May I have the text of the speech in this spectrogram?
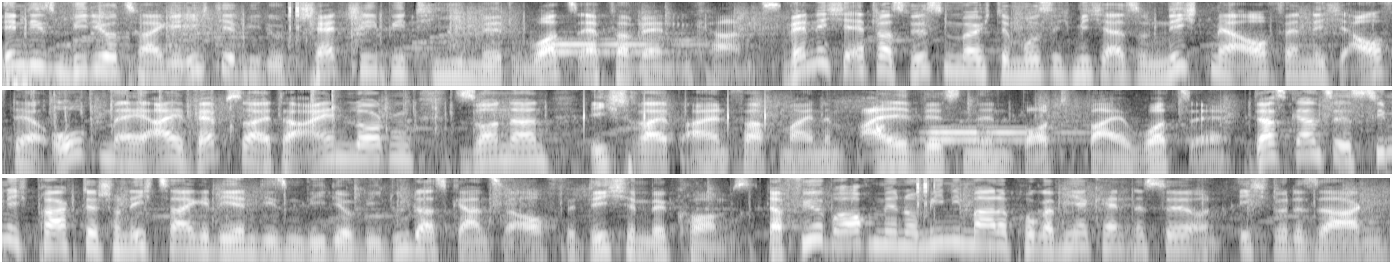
In diesem Video zeige ich dir, wie du ChatGPT mit WhatsApp verwenden kannst. Wenn ich etwas wissen möchte, muss ich mich also nicht mehr aufwendig auf der OpenAI-Webseite einloggen, sondern ich schreibe einfach meinem allwissenden Bot bei WhatsApp. Das Ganze ist ziemlich praktisch und ich zeige dir in diesem Video, wie du das Ganze auch für dich hinbekommst. Dafür brauchen wir nur minimale Programmierkenntnisse und ich würde sagen,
